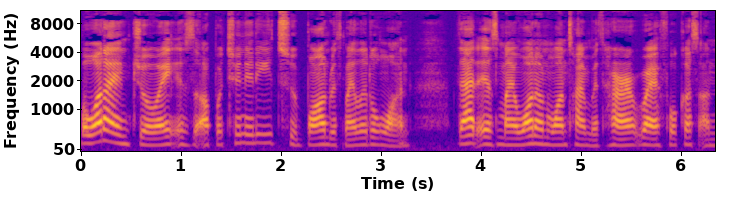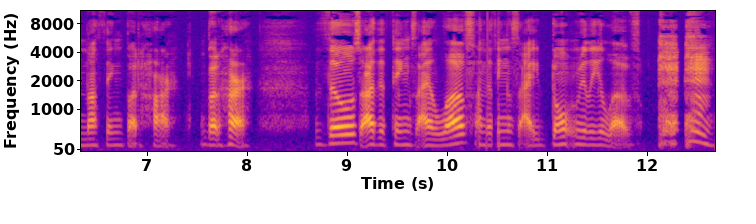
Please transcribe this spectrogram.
But what I enjoy is the opportunity to bond with my little one. That is my one on one time with her where I focus on nothing but her but her. Those are the things I love and the things I don't really love. the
